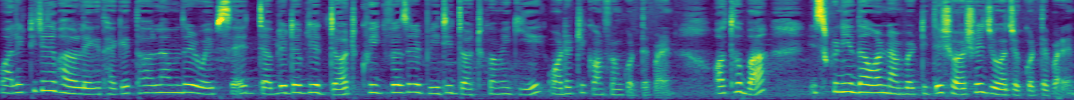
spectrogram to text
ওয়ালেটটি যদি ভালো লেগে থাকে, তাহলে আমাদের website W W dot dot গিয়ে অর্ডারটি কনফার্ম করতে পারেন, অথবা স্ক্রিনে দেওয়ার নাম্বারটিতে সরাসরি যোগাযোগ করতে পারেন।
